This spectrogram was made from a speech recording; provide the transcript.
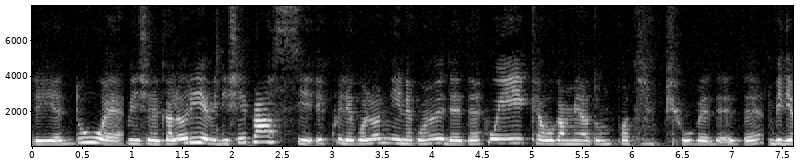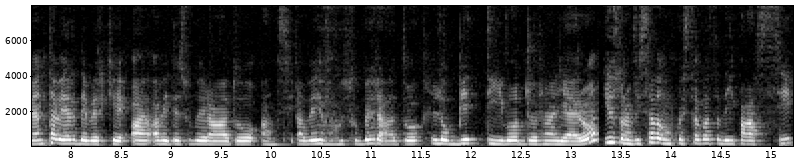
e 2 vi dice le calorie vi dice i passi. E qui le colonnine come vedete qui che avevo camminato un po' di più vedete? Vi diventa verde perché avete superato anzi avevo superato l'obiettivo giornaliero. Io sono fissata con questa cosa dei passi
